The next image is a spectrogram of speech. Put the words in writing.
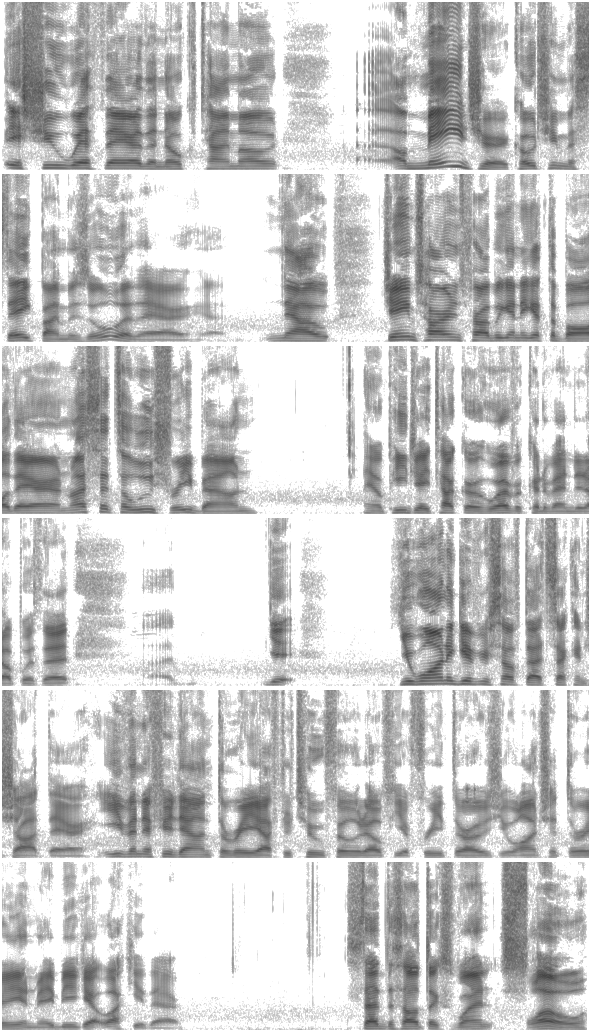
issue with there, the no timeout. A major coaching mistake by Mazzulla there. Now, James Harden's probably going to get the ball there, unless it's a loose rebound. You know, PJ Tucker, whoever could have ended up with it. Uh, you, you want to give yourself that second shot there. Even if you're down three after two Philadelphia free throws, you launch a three and maybe you get lucky there said the Celtics went slow,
